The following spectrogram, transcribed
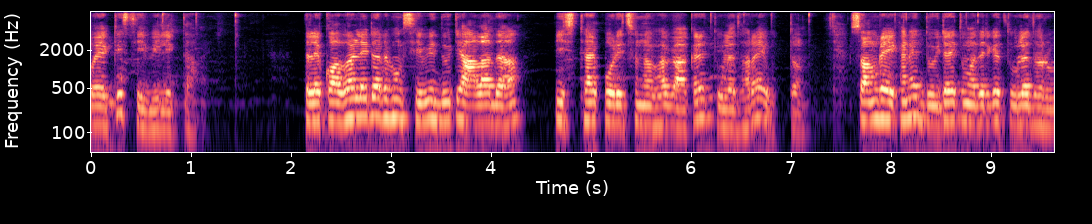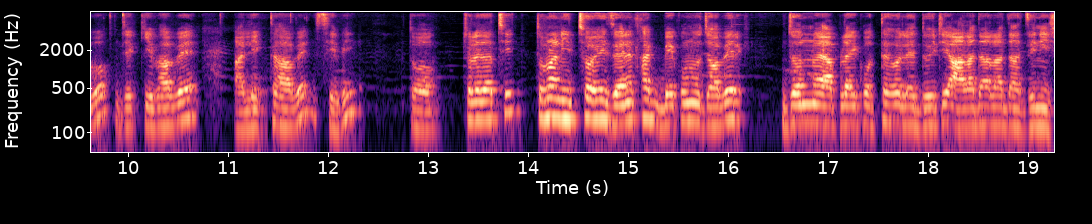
ও একটি সিভি লিখতে হয়। তাহলে কভার লেটার এবং সিভি দুটি আলাদা পৃষ্ঠায় পরিচ্ছন্নভাবে আকারে তুলে ধরাই উত্তম। সো আমরা এখানে দুইটাই তোমাদেরকে তুলে ধরবো যে কীভাবে লিখতে হবে সিভি তো চলে যাচ্ছি। তোমরা নিশ্চয়ই জেনে থাকবে, কোনো জবের জন্য অ্যাপ্লাই করতে হলে দুইটি আলাদা আলাদা জিনিস,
